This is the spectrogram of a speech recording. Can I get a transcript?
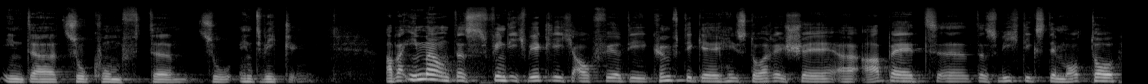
in der Zukunft äh, zu entwickeln. Aber immer, und das finde ich wirklich auch für die künftige historische äh, Arbeit äh, das wichtigste Motto,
